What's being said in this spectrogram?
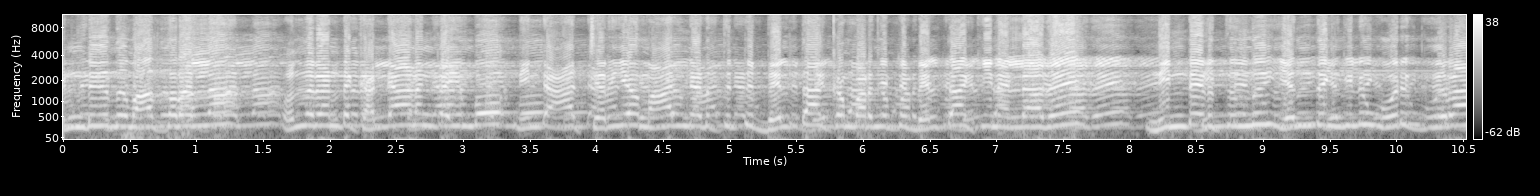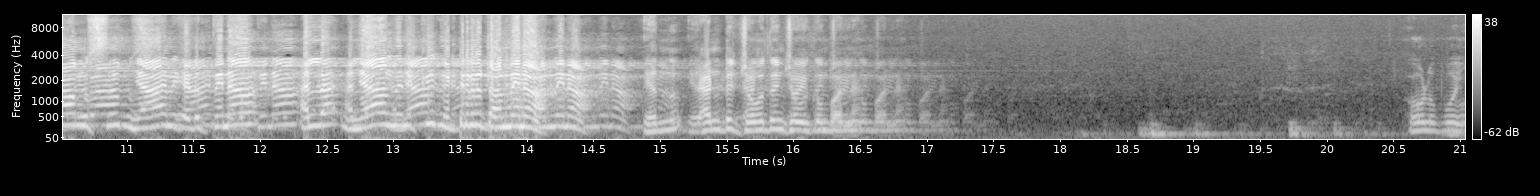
ഉണ്ട് എന്ന് മാത്രമല്ല ഒന്ന് രണ്ട് കല്യാണം കഴിയുമ്പോ നിന്റെ ആ ചെറിയ മാലിനെടുത്തിട്ട് ബെൽതാക്കം പറഞ്ഞിട്ട് ബെൽറ്റാക്കിനല്ലാതെ നിന്റെ അടുത്തുനിന്ന് എന്തെങ്കിലും ഒരു ഗ്രാംസ് ഞാൻ എടുത്തിന? അല്ല ഞാൻ നിനക്ക് കിട്ടിട്ട് തന്നിനാ? എന്ന് രണ്ട് ചോദ്യം ചോദിക്കുമ്പോ ഓൾ പോയി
